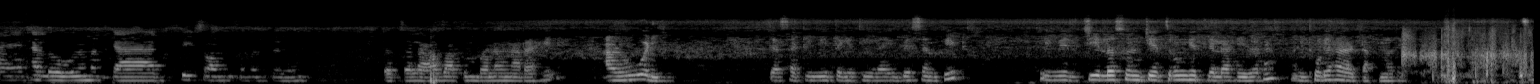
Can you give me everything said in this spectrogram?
हाय हॅलो नमस्कार. श्री स्वामी समर्थ. तर चला आज आपण बनवणार आहे आळू वडी. त्यासाठी मी इथं घेतलेलं आहे बेसन पीठ. मी मिरची लसूण चेचरून घेतलेलं आहे जरा. आणि थोडी हळद टाकणार आहे. चला,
